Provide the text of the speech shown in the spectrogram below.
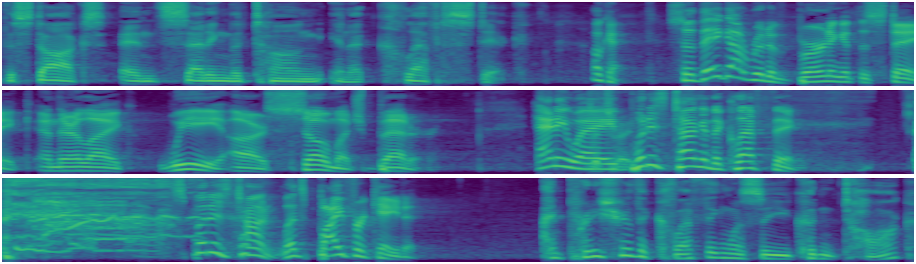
the stocks, and setting the tongue in a cleft stick. Okay. So they got rid of burning at the stake, and they're like, we are so much better. Anyway, right. put his tongue in the cleft thing. Split his tongue. Let's bifurcate it. I'm pretty sure the cleft thing was so you couldn't talk.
